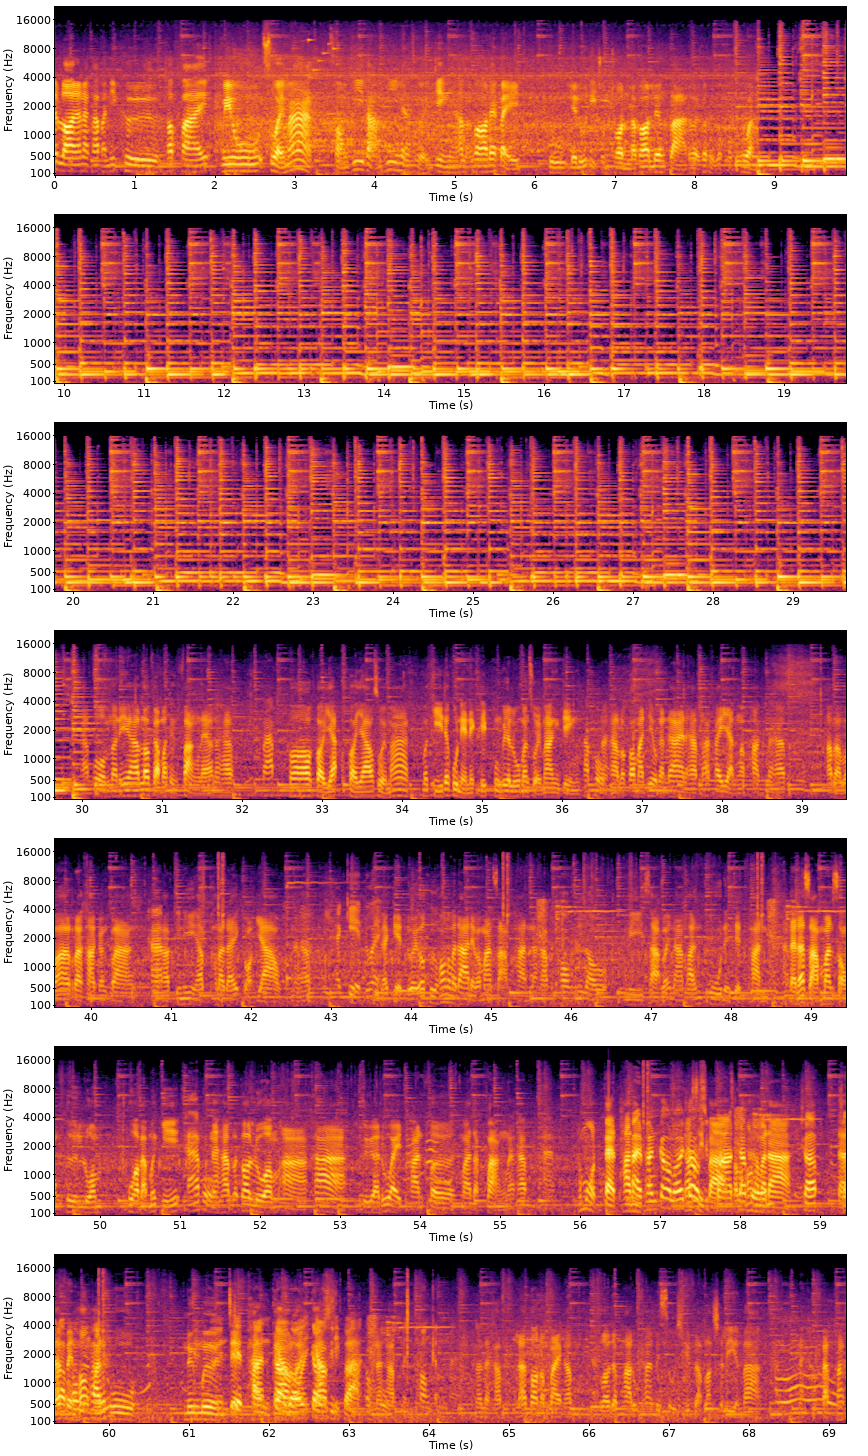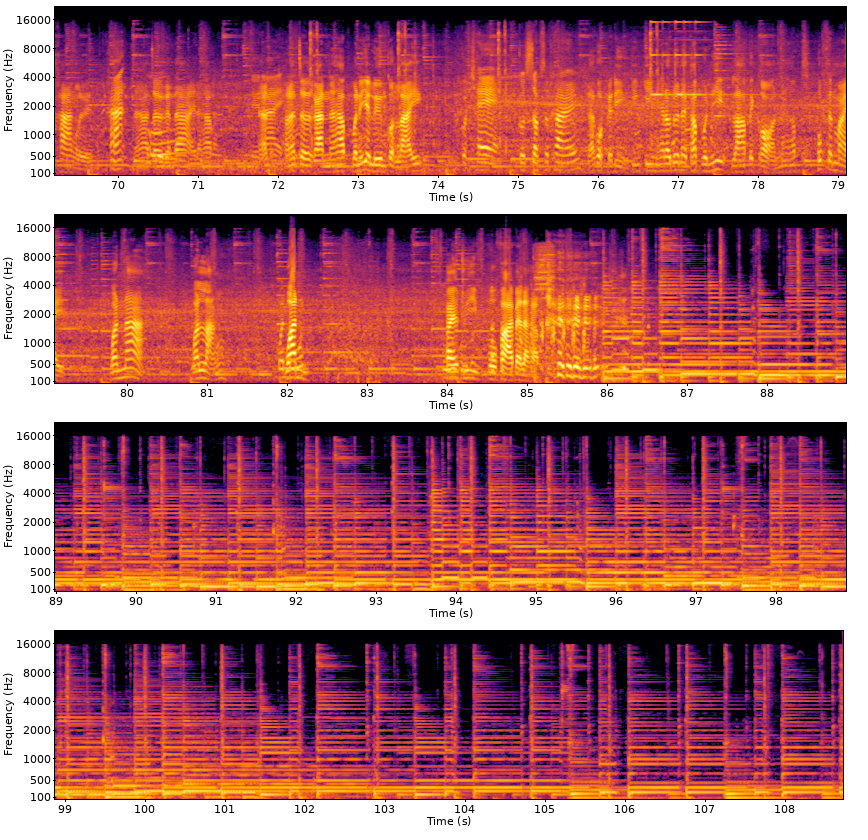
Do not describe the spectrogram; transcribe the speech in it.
ยบร้อยแล้วนะครับ อันนี้คือท็อปไฟวิวสวยมากสองที่สามที่เนี่ยสวยจริงครับแล้วก็ได้ไปดูเรียนรู้ที่ชุมชน แล้วก็เรื่องปลาด้วยก็ถือว่าครบถ้วน เรากลับมาถึงฝั่งแล้วนะครับ ครับ ก็เกาะยะเกาะยาวสวยมาก เมื่อกี้ถ้าคุณเห็นในคลิปคุณก็จะรู้มันสวยมากจริงครับผม ๆนะครับ แล้วก็มาเที่ยวกันได้นะครับ ถ้าใครอยากมาพักนะครับ เอาแบบว่าราคากลางๆนะครับ ที่นี่ครับพาราไดเกาะยาวนะครับ มีแพ็กเกจด้วย มีแพ็กเกจด้วยก็คือห้องธรรมดาเนี่ยประมาณ 3,000นะครับห้องที่เรามีสระว่ายน้ำพันพูลเนี่ย7,000 แต่ถ้า 3 วัน 2 คืนรวมทัวร์แบบเมื่อกี้ครับผม นะครับแล้วก็รวมอ่าค่าเรือด้วยทรานเฟอร์มาจากฝั่งนะครับ ครับ ทั้งหมด 8,000 8,990 บาทสำหครัรับบห้องธรรมดา ครับแต่ถ้าเป็นห้องพันพู 17,990 บาทโอ้โหนะครับเหมือนห้องกันมานั่นแหละครับ แล้วตอนต่อไปครับ เราจะพาทุกท่านไปสู่ชีวิตแบบ luxury กันบ้างนะครับแบบข้างๆเลยฮะนะฮะเจอกันได้นะครับเจอนั้นได้เพราะฉะนั้นเจอกันนะครับ วันนี้อย่าลืมกดไลค์กดแชร์ กด subscribe และกดกระดิ่งกิ้งๆ ให้เราด้วยนะครับ วันนี้ลาไปก่อนนะครับ พบกันใหม่วันหน้า วันหลัง วันวันนู้นไปที่โปรไฟล์ไปแล้วครับ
